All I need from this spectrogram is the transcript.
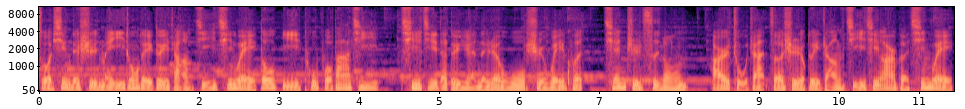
所幸的是，每一中队队长及亲卫都已突破八级、七级的队员的任务是围困、牵制刺龙，而主战则是队长及其二个亲卫。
